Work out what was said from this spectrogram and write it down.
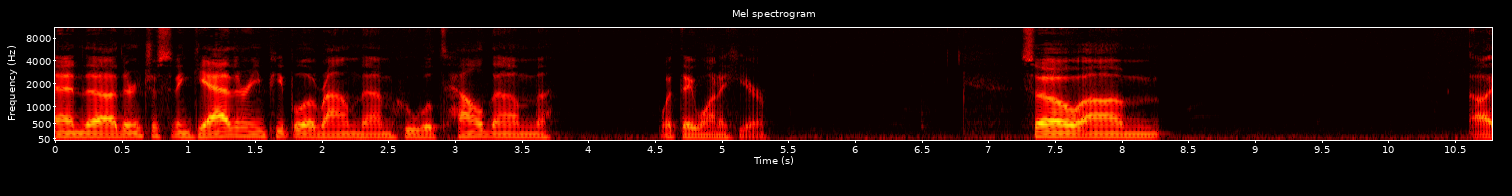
and uh, they're interested in gathering people around them who will tell them what they want to hear. So, um, uh,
